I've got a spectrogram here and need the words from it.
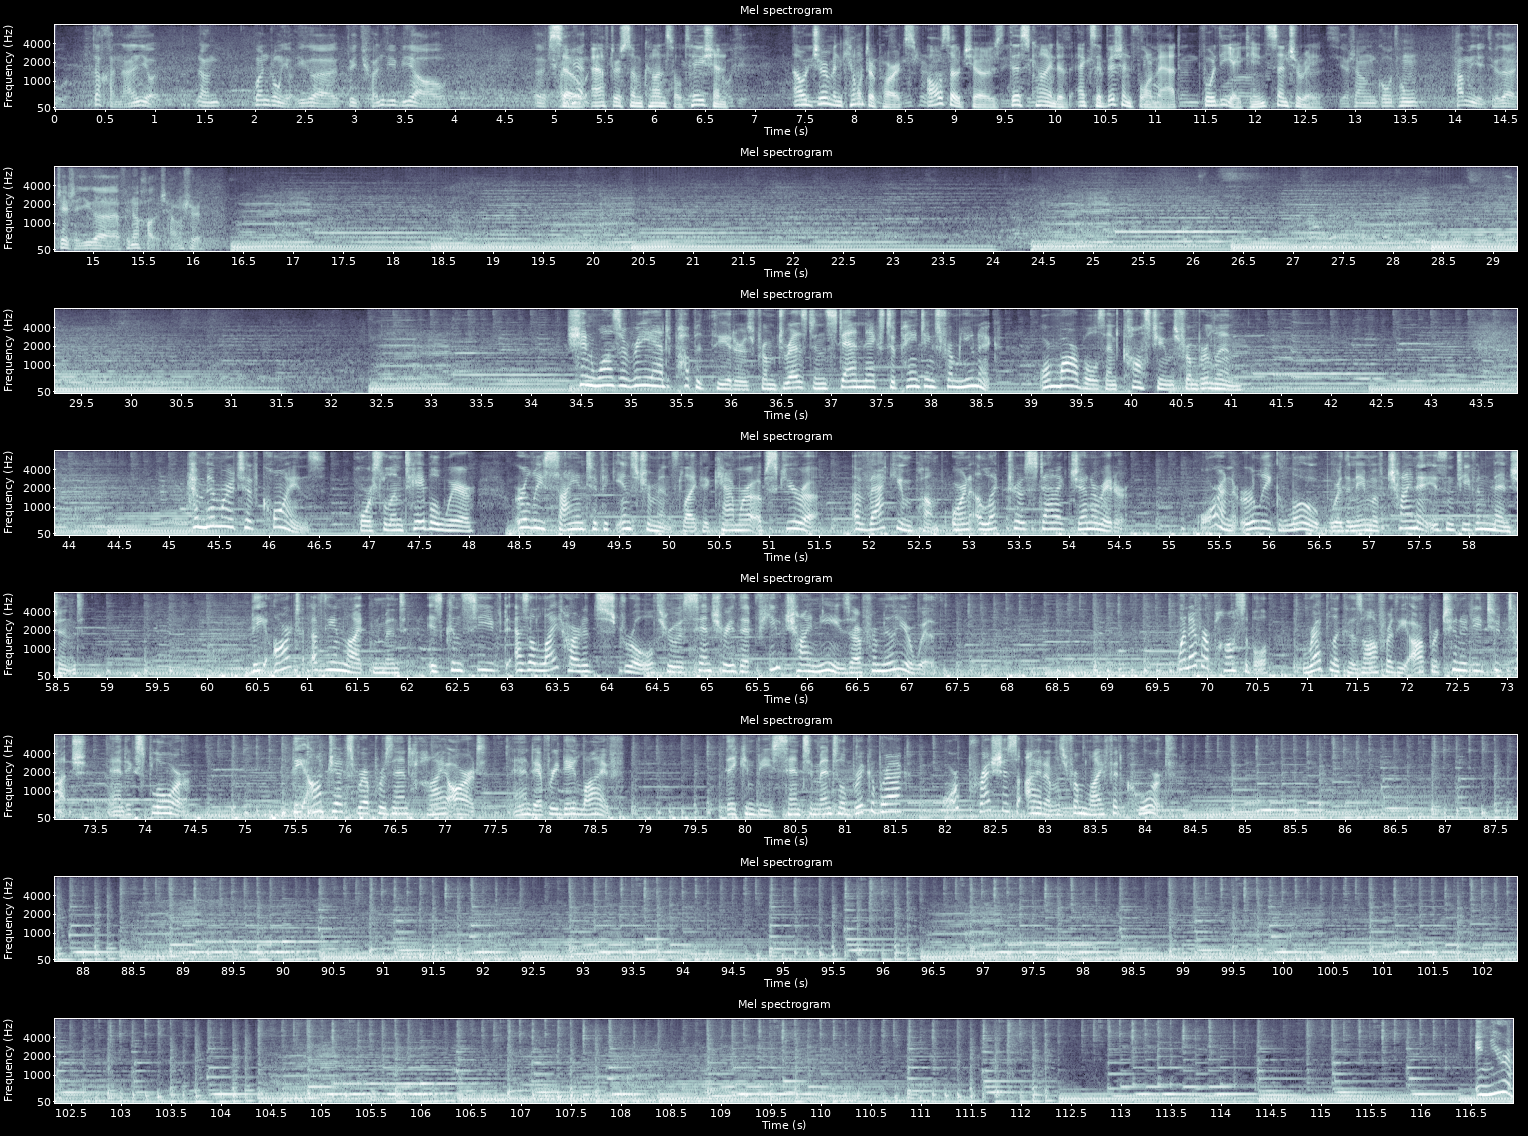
So, after some consultation, our German counterparts also chose this kind of exhibition format for the 18th century. Chinoiserie and puppet theaters from Dresden stand next to paintings from Munich, or marbles and costumes from Berlin. commemorative coins, porcelain tableware, early scientific instruments like a camera obscura, a vacuum pump, or an electrostatic generator, or an early globe where the name of China isn't even mentioned. The art of the Enlightenment is conceived as a light-hearted stroll through a century that few Chinese are familiar with. Whenever possible, replicas offer the opportunity to touch and explore. The objects represent high art and everyday life. They can be sentimental bric-a-brac or precious items from life at court.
